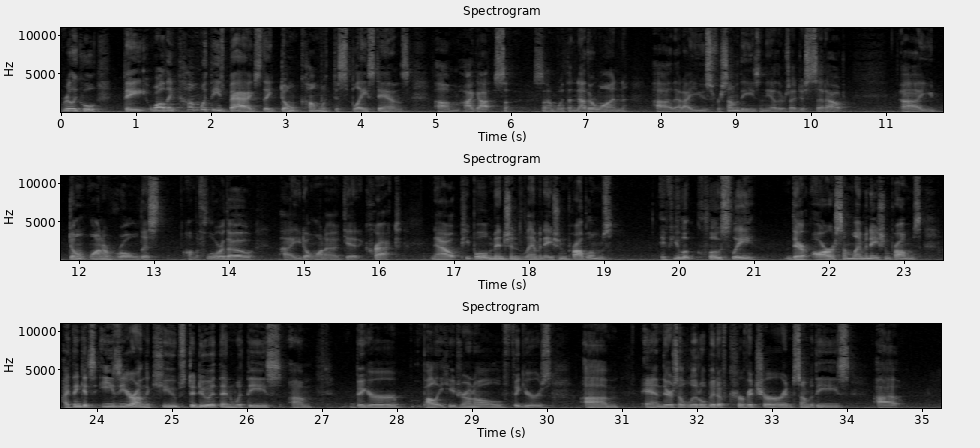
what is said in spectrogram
Really cool. They While they come with these bags, they don't come with display stands. Um, I got some, some with another one uh, that I use for some of these, and the others I just set out. Uh, you don't want to roll this on the floor, though. Uh, you don't want to get cracked. Now, people mentioned lamination problems. If you look closely, there are some lamination problems. I think it's easier on the cubes to do it than with these um, bigger polyhedronal figures. Um, and there's a little bit of curvature in some of these. Uh,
